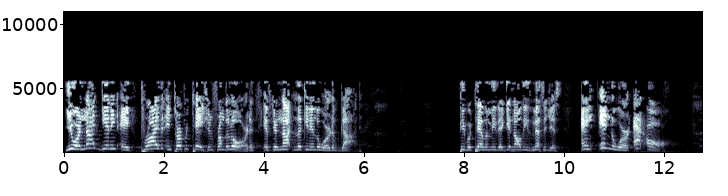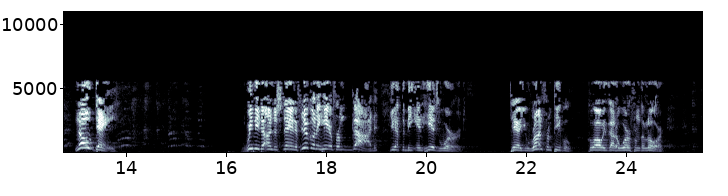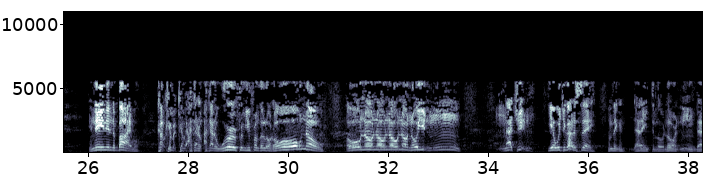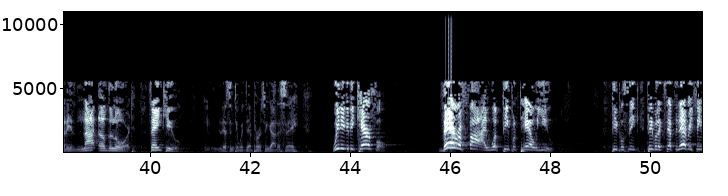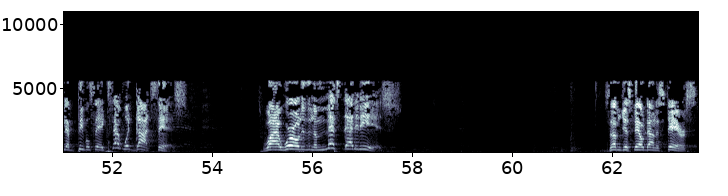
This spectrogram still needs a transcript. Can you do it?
You are not getting a private interpretation from the Lord if you're not looking in the Word of God. People telling me they're getting all these messages ain't in the Word at all. No day. We need to understand if you're going to hear from God, you have to be in His Word. Tell you, run from people who always got a word from the Lord. And they ain't in the Bible. Come, come here, come here. I got a, I got a word from you from the Lord. Oh no. Oh no, no, no, no, no, you, mm, not you. Yeah, what you got to say? I'm thinking, that ain't the Lord. Lord, that is not of the Lord. Thank you. Listen to what that person got to say. We need to be careful. Verify what people tell you. People think, people accepting everything that people say except what God says. Why our world is in the mess that it is. Something just fell down the stairs.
